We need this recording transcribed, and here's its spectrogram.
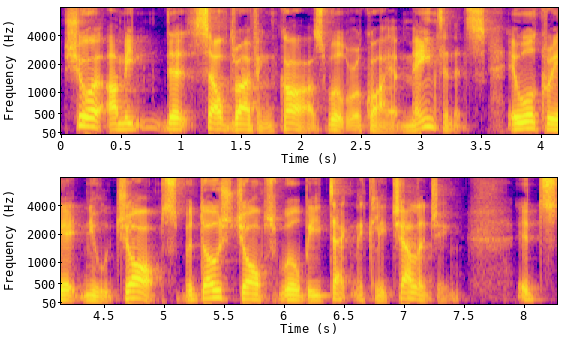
Sure, I mean, the self driving cars will require maintenance, it will create new jobs, but those jobs will be technically challenging. It's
